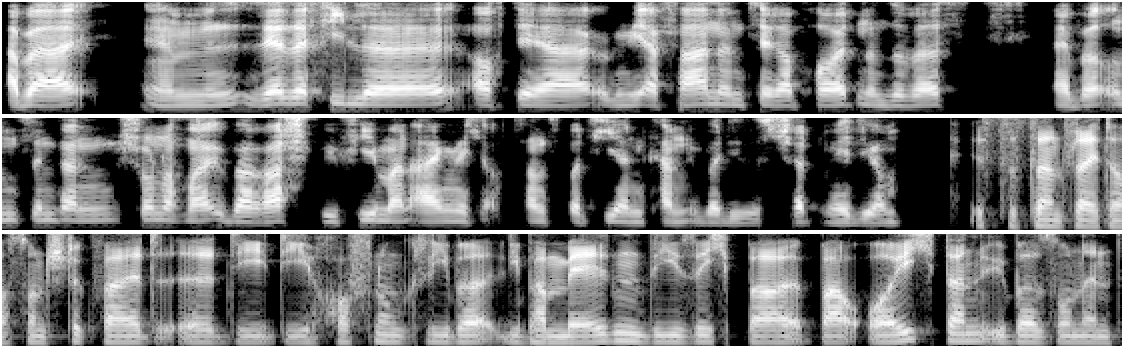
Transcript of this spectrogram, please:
aber ähm, sehr, sehr viele auch der irgendwie erfahrenen Therapeuten und sowas äh, bei uns sind dann schon nochmal überrascht, wie viel man eigentlich auch transportieren kann über dieses Chat-Medium. Ist es dann vielleicht auch so ein Stück weit äh, die, die Hoffnung, lieber, lieber melden, die sich bei, bei euch dann über so einen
